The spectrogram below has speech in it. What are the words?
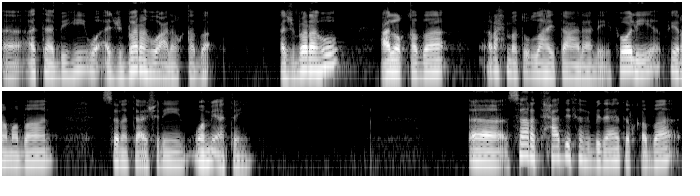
آه، أتى به وأجبره على القضاء. أجبره على القضاء رحمة الله تعالى عليه. فولي في رمضان سنة عشرين ومائتين آه، صارت حادثة في بداية القضاء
